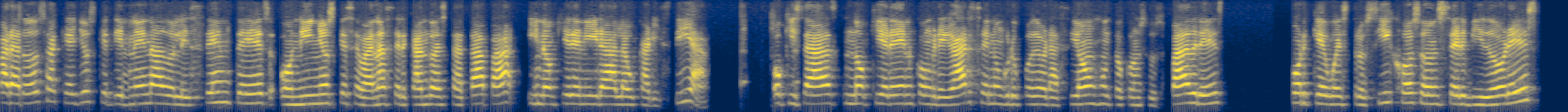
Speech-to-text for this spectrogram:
para todos aquellos que tienen adolescentes o niños que se van acercando a esta etapa y no quieren ir a la Eucaristía. O quizás no quieren congregarse en un grupo de oración junto con sus padres porque vuestros hijos son servidores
